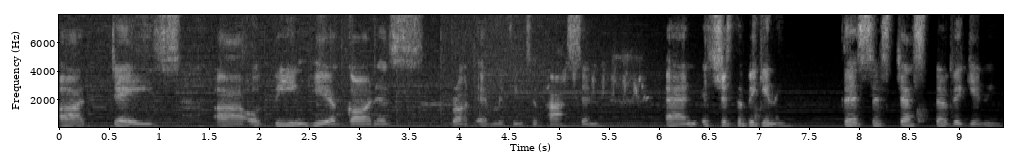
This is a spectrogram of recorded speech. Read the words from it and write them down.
uh, days uh, of being here, God has brought everything to pass, and and it's just the beginning. This is just the beginning.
